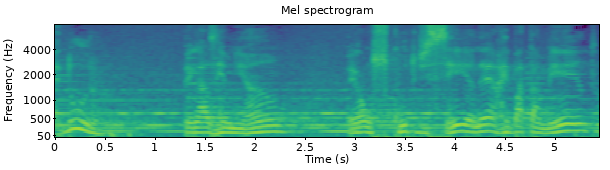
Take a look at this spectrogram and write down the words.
É duro pegar as reuniões, pegar uns cultos de ceia, né? Arrebatamento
